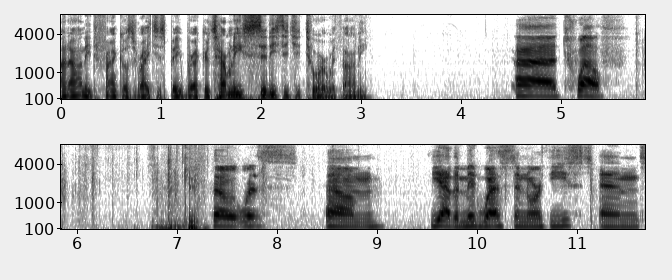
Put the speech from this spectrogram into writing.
on Ani DiFranco's Righteous Babe Records. How many cities did you tour with Ani? uh 12 Okay. so it was um yeah the midwest and northeast and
